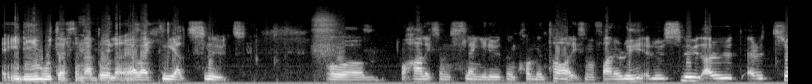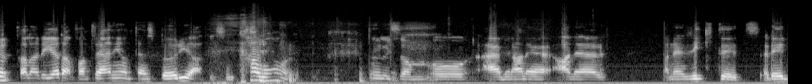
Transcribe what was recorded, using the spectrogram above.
idiot efter den där bollen. Jag var helt slut. Och, och han liksom slänger ut någon kommentar liksom. Fan, är du, är du slut? Är du, är du trött alla redan? Fan, träningen har inte ens börjat. Liksom, come on! och liksom, och, nej, men han är, han är, han är riktigt... Det är,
